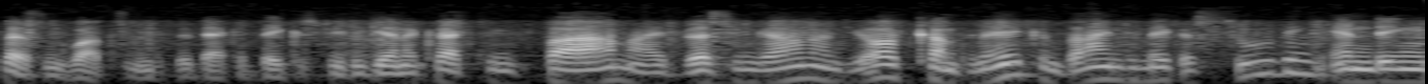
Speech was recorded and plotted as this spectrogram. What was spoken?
Pleasant, Watson, to be back at Baker Street again. A crackling fire, my dressing gown, and your company combined to make a soothing ending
